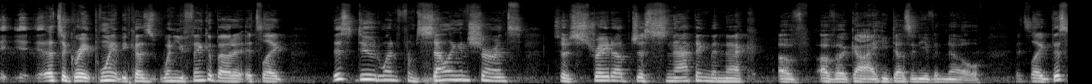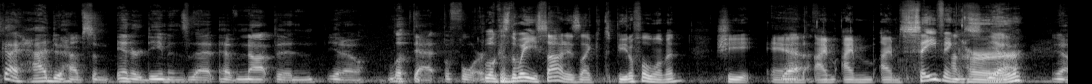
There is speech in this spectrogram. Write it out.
i i that's a great point because when you think about it, it's like this dude went from selling insurance to straight up just snapping the neck of of a guy he doesn't even know. It's like this guy had to have some inner demons that have not been, you know, looked at before. Well, because the way he saw it is like it's a beautiful woman. She and Yeah. I'm I'm I'm saving I'm her. yeah, yeah.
